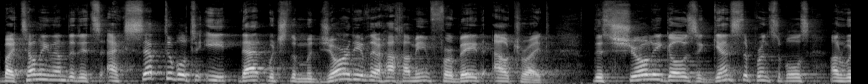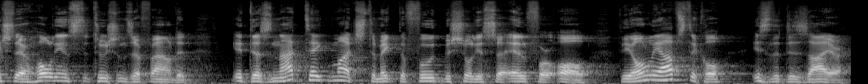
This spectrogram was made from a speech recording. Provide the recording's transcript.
by telling them that it's acceptable to eat that which the majority of their hachamim forbade outright. This surely goes against the principles on which their holy institutions are founded. It does not take much to make the food Bishul Yisrael for all. The only obstacle is the desire.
